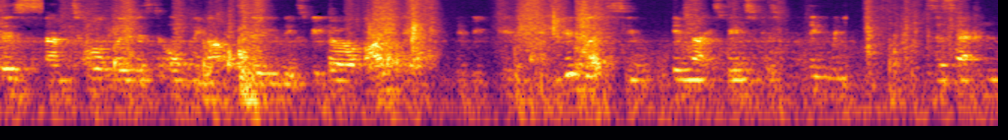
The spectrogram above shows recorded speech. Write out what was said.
this, um, totally just opening up to the experience. So I think it'd be, it'd be good to see in that experience because I think when you, a certain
